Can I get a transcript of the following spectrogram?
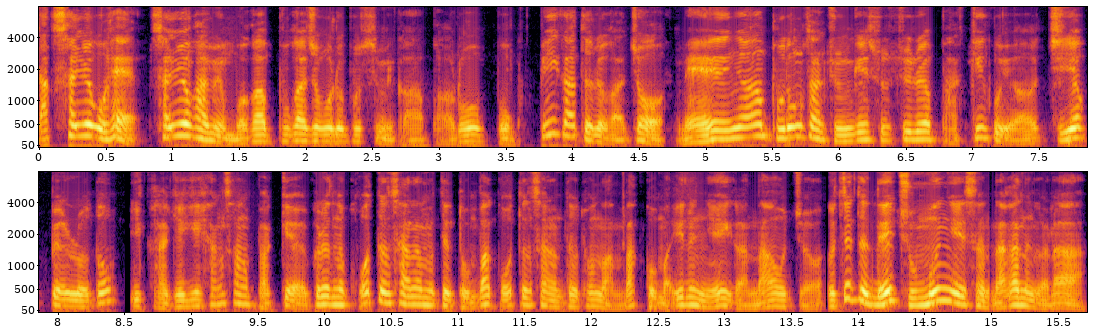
딱 살려고 해. 살려고 하면 뭐가 부가적으로 붙습니까? 바로 복비가 들어가죠. 매년 부동산 중개 수수료 바뀌고요. 지역별로도 이 가격이 항상 바뀌어요. 그래놓고 어떤 사람한테 돈 받고 어떤 사람한테 돈 안 받고 막 이런 얘기가 나오죠. 어쨌든 내 주머니에서 나가는 거라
